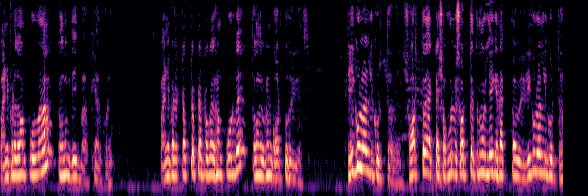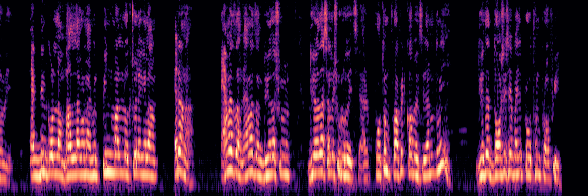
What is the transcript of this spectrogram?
পানি ফোঁটা যখন পড়বে না, তখন তুমি দেখবা, খেয়াল করে। পানি ফোঁটা টপ টপ টপ টপ যখন পড়বে, তখন ওখানে গর্ত হয়ে গেছে। রেগুলারলি করতে হবে। শর্ত একটা, সাফল্য শর্ত একটা তোমার লেগে থাকতে হবে। রেগুলারলি করতে হবে। একদিন করলাম, ভালো লাগল না, একদিন পিন মারলো, চলে গেলাম। এটা না। অ্যামাজন অ্যামাজন দুই হাজার শুরু, দুই হাজার সালে শুরু হয়েছে। আর প্রথম প্রফিট কবে হয়েছে জানো তুমি? দুই হাজার দশ এসে পাইছে প্রথম প্রফিট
